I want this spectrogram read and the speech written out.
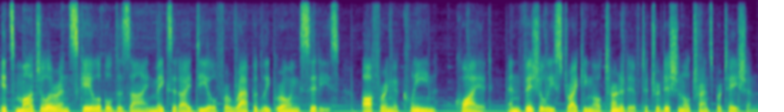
Its modular and scalable design makes it ideal for rapidly growing cities, offering a clean, quiet, and visually striking alternative to traditional transportation.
